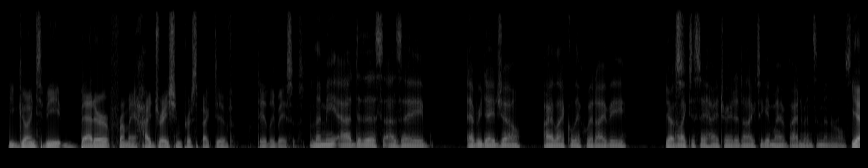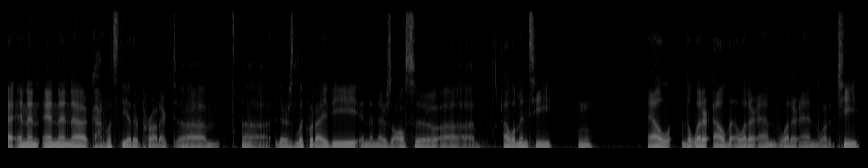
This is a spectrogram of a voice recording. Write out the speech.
you're going to be better from a hydration perspective on a daily basis. Let me add to this as a everyday Joe. I like liquid IV. Yes. I like to stay hydrated. I like to get my vitamins and minerals. Yeah, and then and then uh, God, what's the other product? Um, uh, there's Liquid IV, and then there's also uh, Element T. Mm. L, the letter L, the letter M, the letter N, the letter T.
